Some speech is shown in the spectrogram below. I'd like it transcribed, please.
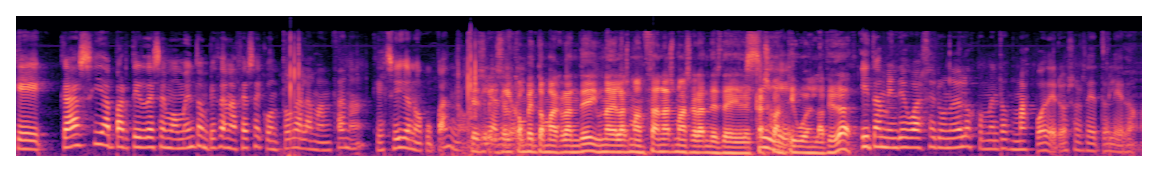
que casi a partir de ese momento empiezan a hacerse con toda la manzana que siguen ocupando. es, el convento más grande y una de las manzanas más grandes del casco antiguo en la ciudad. Y también llegó a ser uno de los conventos más poderosos de Toledo.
